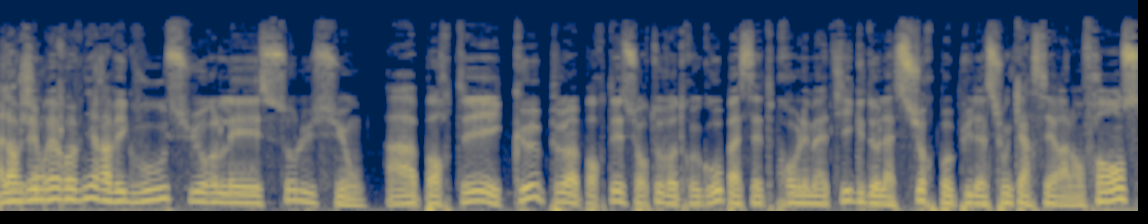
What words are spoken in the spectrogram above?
Alors j'aimerais revenir avec vous sur les solutions à apporter et que peut apporter surtout votre groupe à cette problématique de la surpopulation carcérale en France,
